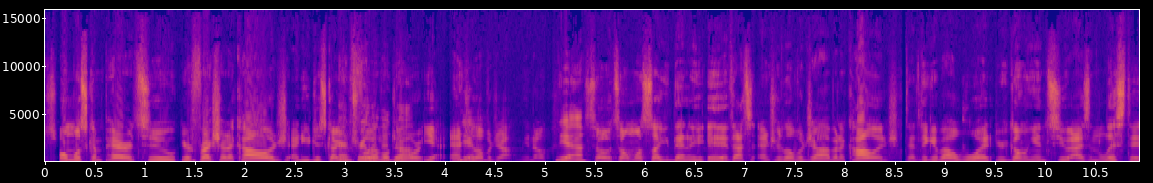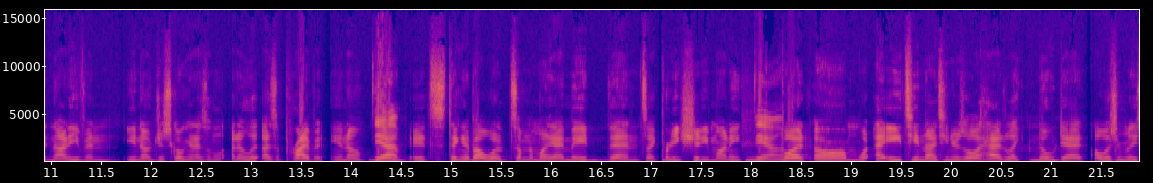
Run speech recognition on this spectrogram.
to almost compare it to you're fresh out of college and you just got your Entry foot in the level job. Yeah, entry Yeah. level job. You know. Yeah. So it's almost like then if that's an entry level job at a college, then think about what you're going into as enlisted, not even you know just going in as a as a private. You know, Yeah. it's thinking about what some of the money I made then. It's like pretty shitty money. Yeah. But um, what- at 18, 19 years old, I had like no debt. I wasn't really,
